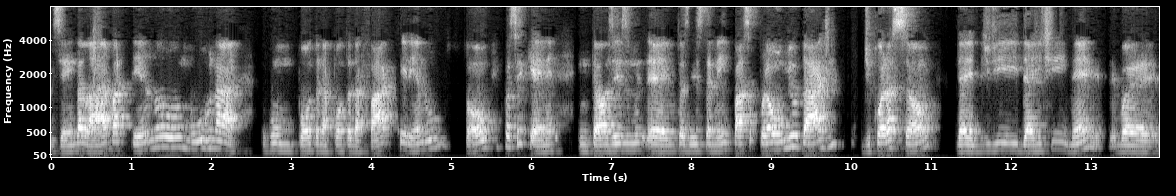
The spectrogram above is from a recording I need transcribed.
E você ainda lá batendo o murro na, com ponta na ponta da faca, querendo só o que você quer, né? Então, às vezes, é, muitas vezes também passa por uma humildade de coração, né, de, de, de a gente, né, é,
